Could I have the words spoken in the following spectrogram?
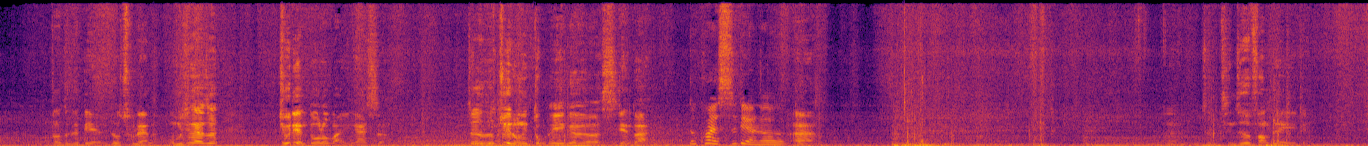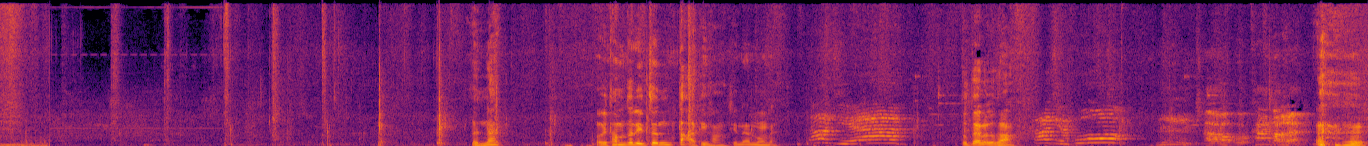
到这个点都出来了。我们现在是九点多了吧，应该是，这个是最容易堵的一个时间段。都快十点了。嗯，嗯，这个停车方便一点。人呢？哎，他们这里真大地方，现在弄的都在楼上。大姐夫，嗯，啊，我看到了，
